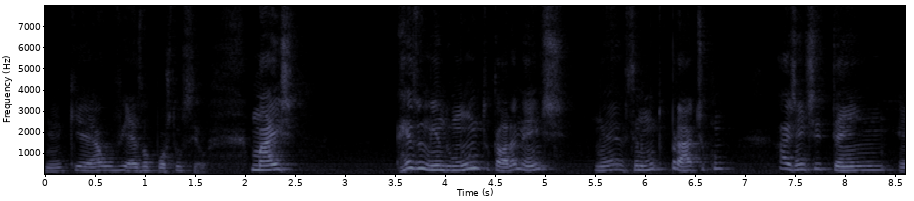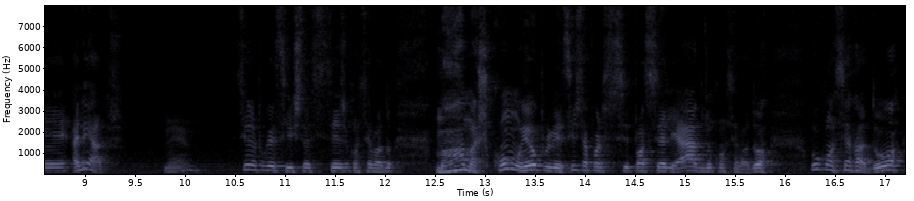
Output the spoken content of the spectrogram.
né? que é o viés oposto ao seu. Mas, resumindo muito claramente, né? sendo muito prático, a gente tem é, aliados. Né? Seja progressista, seja conservador. Mas como eu, progressista, posso, posso ser aliado de um conservador? O conservador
